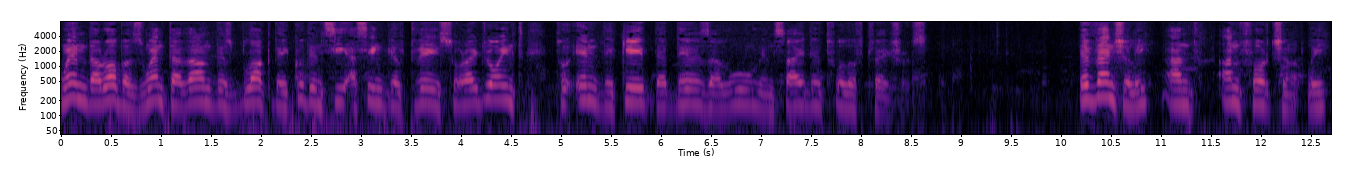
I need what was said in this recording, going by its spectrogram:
When the robbers went around this block, they couldn't see a single trace or a joint to indicate that there is a room inside it full of treasures. Eventually, and unfortunately,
